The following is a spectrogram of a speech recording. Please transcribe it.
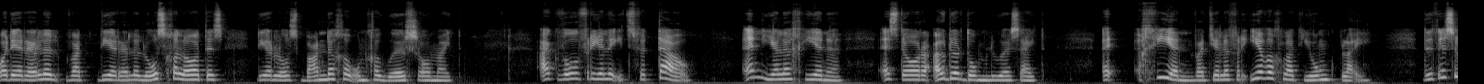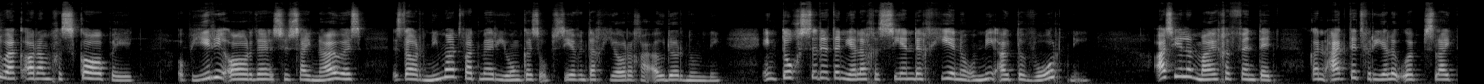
wat dier hulle, wat dier hulle losgelaat is dier losbandige ongehoorzaamheid ek wil vir julle iets vertel. In julle gene is daar een ouderdomloosheid, een geen wat julle verewig laat jonk bly. Dit is hoe ek Adam geskaap het. Op hierdie aarde, soos hy nou is, is daar niemand wat meer jonk is op 70-jarige ouderdom nie, en toch sit het in julle geseende gene om nie oud te word nie. As julle my gevind het, kan ek dit vir julle oopsluit,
